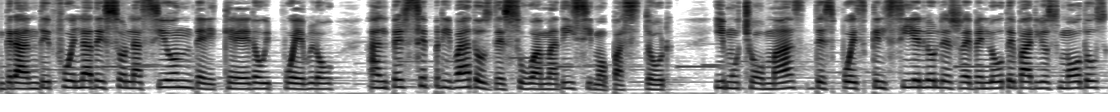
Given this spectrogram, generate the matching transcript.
Grande fue la desolación del clero y pueblo al verse privados de su amadísimo pastor, y mucho más después que el cielo les reveló de varios modos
